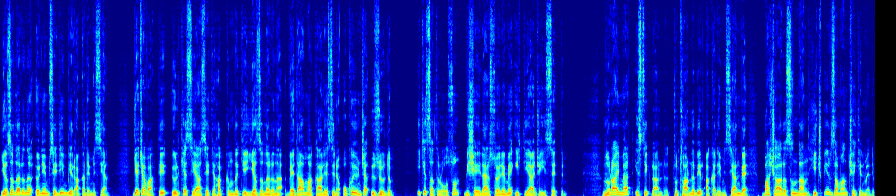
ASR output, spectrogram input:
Yazılarını önemsediğim bir akademisyen. Gece vakti ülke siyaseti hakkındaki yazılarına veda makalesini okuyunca üzüldüm. İki satır olsun bir şeyler söyleme ihtiyacı hissettim. Nuray Mert istikrarlı, tutarlı bir akademisyen ve baş ağrısından hiçbir zaman çekinmedi.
